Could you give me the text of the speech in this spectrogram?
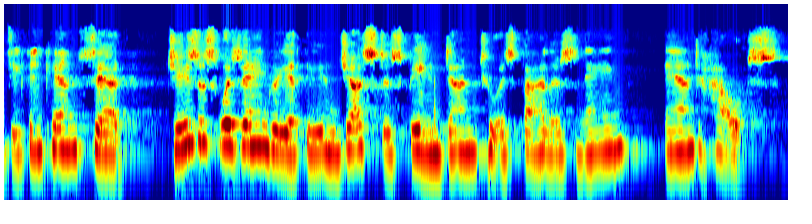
Deacon Ken said, Jesus was angry at the injustice being done to his father's name and house.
